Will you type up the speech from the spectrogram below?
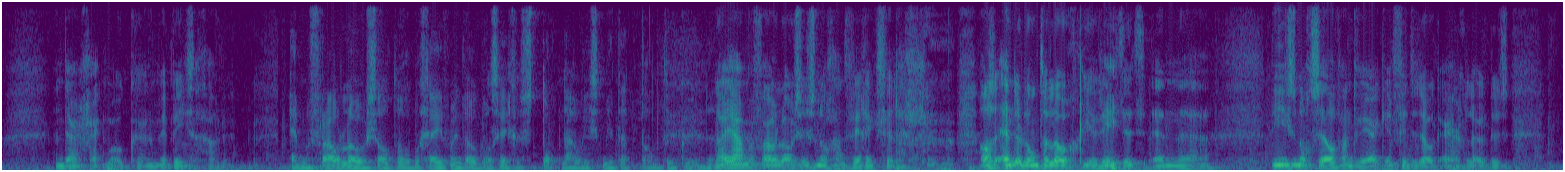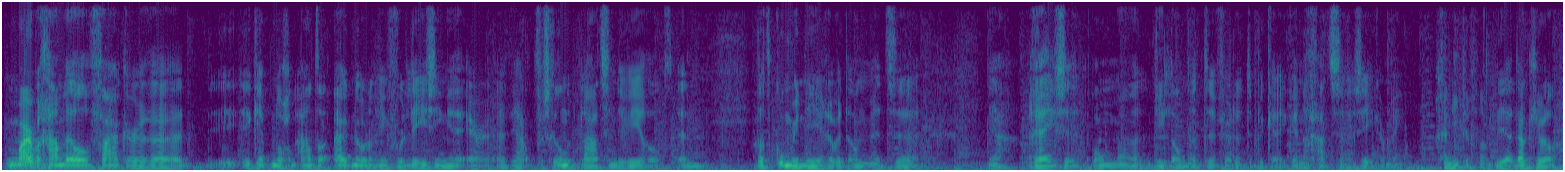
En daar ga ik me ook uh, mee bezighouden. En mevrouw Loos zal toch op een gegeven moment ook wel zeggen: stop nou eens met dat tandheelkunde. Nou ja, mevrouw Loos is nog aan het werk zelf. Als endodontoloog, je weet het. En uh, die is nog zelf aan het werk en vindt het ook erg leuk. Dus, maar we gaan wel vaker. Uh, ik heb nog een aantal uitnodigingen voor lezingen er, ja, op verschillende plaatsen in de wereld. En dat combineren we dan met ja, reizen om die landen te, verder te bekijken. En daar gaat ze zeker mee. Geniet ervan. Ja, dankjewel.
